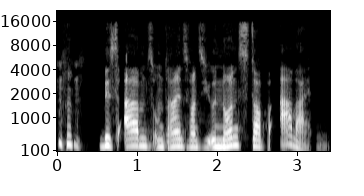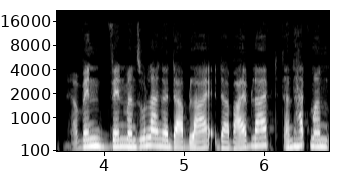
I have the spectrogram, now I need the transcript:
bis abends um 23 Uhr nonstop arbeiten. Ja, wenn, wenn man so lange da blei dabei bleibt, dann hat man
